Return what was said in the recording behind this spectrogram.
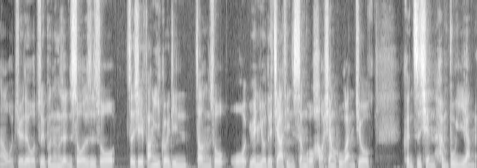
那我觉得我最不能忍受的是说，这些防疫规定造成说我原有的家庭生活好像忽然就跟之前很不一样了。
